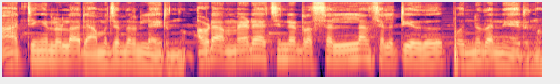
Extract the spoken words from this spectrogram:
ആറ്റിങ്ങിലുള്ള രാമചന്ദ്രനിലായിരുന്നു. അവിടെ അമ്മയുടെ അച്ഛന്റെ ഡ്രസ്സെല്ലാം സെലക്ട് ചെയ്തത് പൊന്നു തന്നെയായിരുന്നു.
